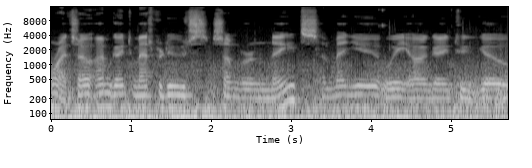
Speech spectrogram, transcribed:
Alright, so I'm going to mass produce some grenades. A menu, we are going to go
